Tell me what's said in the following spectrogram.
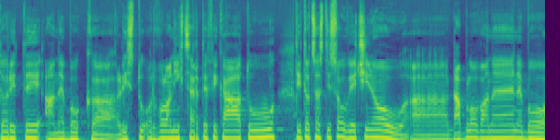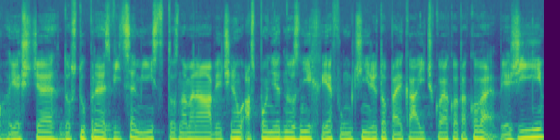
autority anebo k listu odvolaných certifikátů. Tyto cesty jsou většinou uh, dublované nebo ještě dostupné z více míst, to znamená většinou aspoň jedno z nich je funkční, že to PKIčko jako takové běží.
